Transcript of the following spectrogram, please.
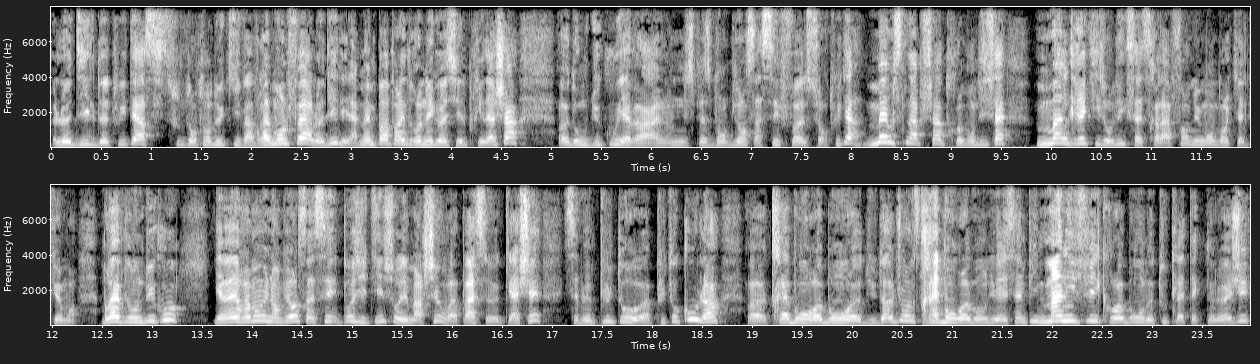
le deal de Twitter. Sous-entendu qu'il va vraiment le faire le deal. Il a même pas parlé de renégocier le prix d'achat. Euh, donc du coup, il y avait une espèce d'ambiance assez folle sur Twitter. Même Snapchat rebondissait, malgré qu'ils ont dit que ça serait la fin du monde dans quelques mois. Bref, donc du coup, il y avait vraiment une ambiance assez positive sur les marchés. On va pas se cacher. C'est même plutôt euh, plutôt cool. Hein. Euh, très bon rebond du Dow Jones, très bon rebond du S&P, magnifique rebond de toute la technologie.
